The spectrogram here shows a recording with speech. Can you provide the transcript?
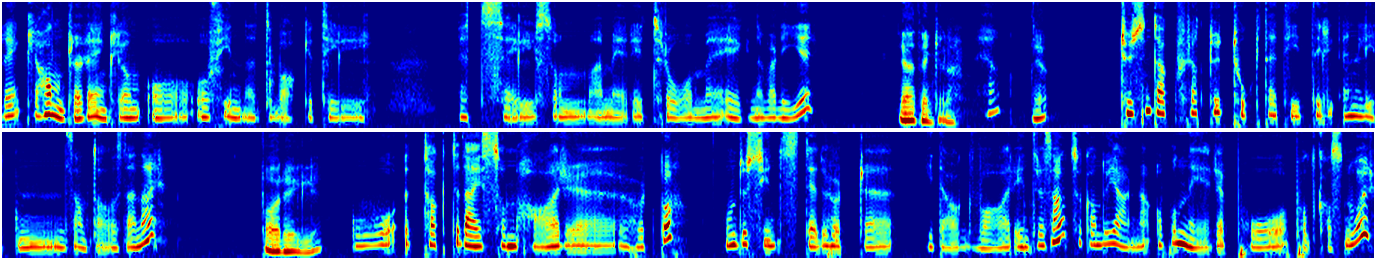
det egentlig, handler det egentlig om å, å, finne tilbake til et selv som er mer i tråd med egne verdier? Jeg tenker det. Ja. ja. Tusen takk for at du tok deg tid til en liten samtale, Steinar. Bare hyggelig. Og takk til deg som har uh, hørt på. Om du syns det du hørte i dag var interessant, så kan du gjerne abonnere på podkasten vår,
